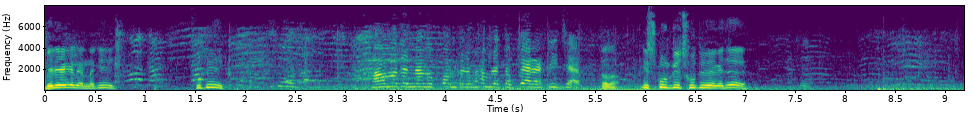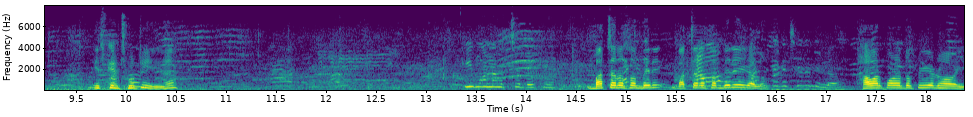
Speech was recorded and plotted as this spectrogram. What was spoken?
বেরিয়ে গেলেন নাকি? ছুটি? আমাদের নামে কমপ্লেন আমরা তো প্যারা টিচার দাদা স্কুল কি ছুটি হয়ে গেছে? স্কুল ছুটি হ্যাঁ? কি মনে হচ্ছে দেখে? বাচ্চারা সব বেরিয়ে বাচ্চারা সব বেরিয়ে গেল। খাওয়ার পরে তো পিরিয়ড হয়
